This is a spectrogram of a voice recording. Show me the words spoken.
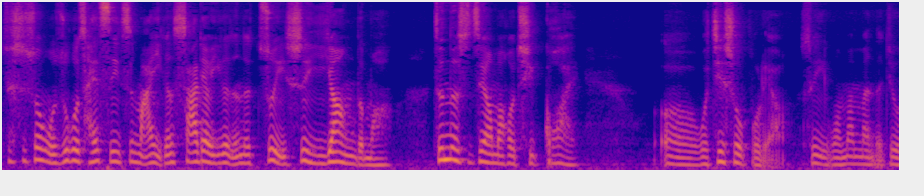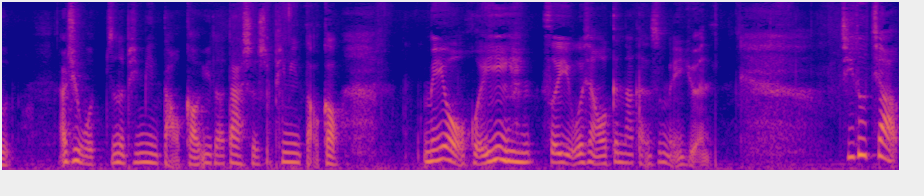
就是说我如果踩死一只蚂蚁，跟杀掉一个人的罪是一样的吗？真的是这样吗？好奇怪，呃，我接受不了，所以我慢慢的就，而且我真的拼命祷告，遇到大事是拼命祷告，没有回应，所以我想我跟他可能是没缘。基督教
